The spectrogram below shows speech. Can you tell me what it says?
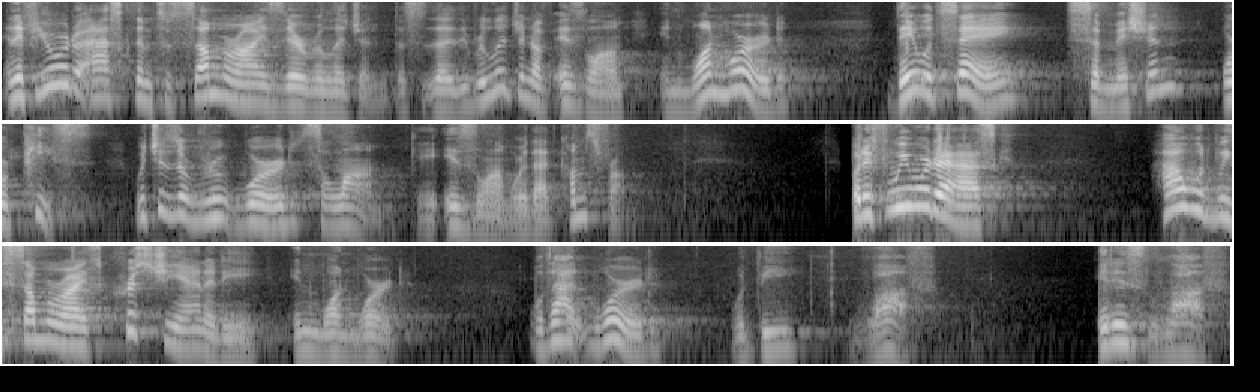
And if you were to ask them to summarize their religion, the religion of Islam, in one word, they would say submission or peace, which is a root word, salam, okay, Islam, where that comes from. But if we were to ask, how would we summarize Christianity in one word? Well, that word would be love. It is love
